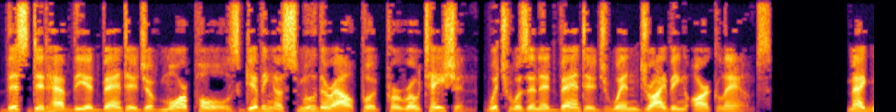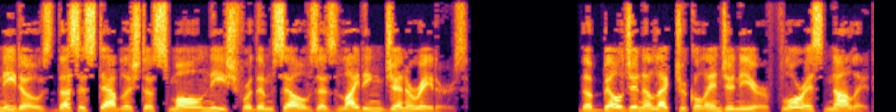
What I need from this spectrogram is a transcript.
this did have the advantage of more poles giving a smoother output per rotation, which was an advantage when driving arc lamps. Magnetos thus established a small niche for themselves as lighting generators. The Belgian electrical engineer Floris Nollet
